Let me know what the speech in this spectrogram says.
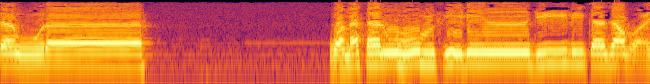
التوراة. ومثلهم في الإنجيل كزرع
